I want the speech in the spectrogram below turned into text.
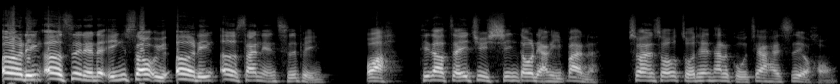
二零二四年的营收与二零二三年持平。哇，听到这一句，心都凉一半了。虽然说昨天它的股价还是有红，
